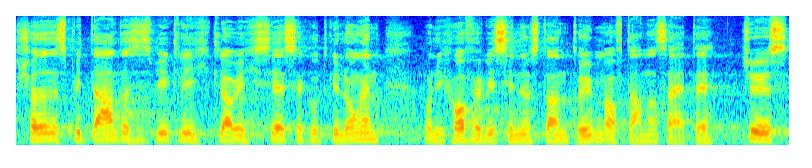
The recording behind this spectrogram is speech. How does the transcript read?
Schau dir das bitte an, das ist wirklich, glaube ich, sehr, sehr gut gelungen und ich hoffe, wir sehen uns dann drüben auf der anderen Seite. Tschüss!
